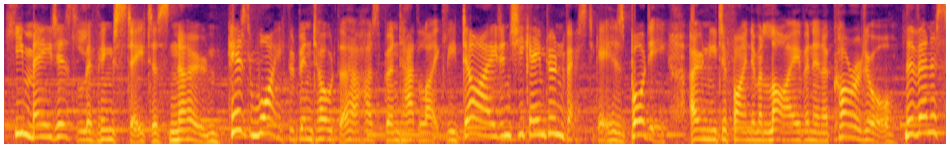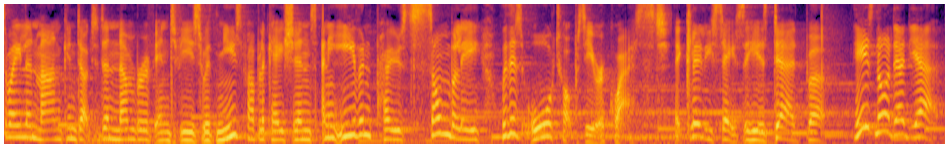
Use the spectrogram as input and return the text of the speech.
he made his living status known. His wife had been told that her husband had likely died, and she came to investigate his body, only to find him alive and in a corridor. The Venezuelan man conducted a number of interviews with news publications, and he even posed somberly with his autopsy request. It clearly states that he is dead, but he's not dead yet.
